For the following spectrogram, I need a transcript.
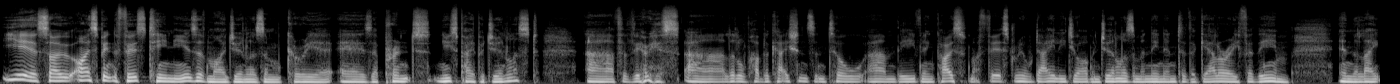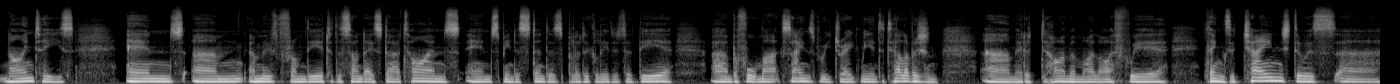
Yeah, so I spent the first 10 years of my journalism career as a print newspaper journalist uh, for various uh, little publications until um, the Evening Post, my first real daily job in journalism, and then into the gallery for them in the late 90s. And um, I moved from there to the Sunday Star Times and spent a stint as political editor there um, before Mark Sainsbury dragged me into television um, at a time in my life where things had changed. There was uh,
